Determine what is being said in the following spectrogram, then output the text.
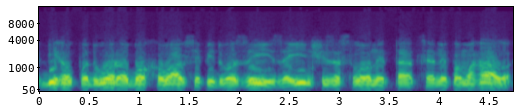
бігав по двору або ховався під вози і за інші заслони, та це не помагало.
